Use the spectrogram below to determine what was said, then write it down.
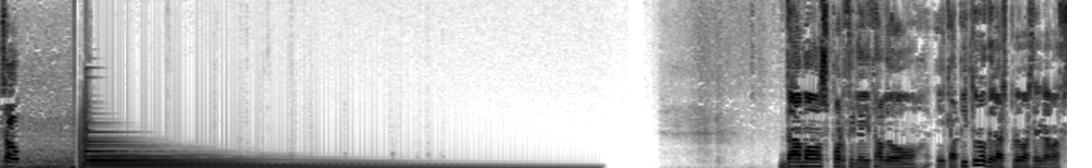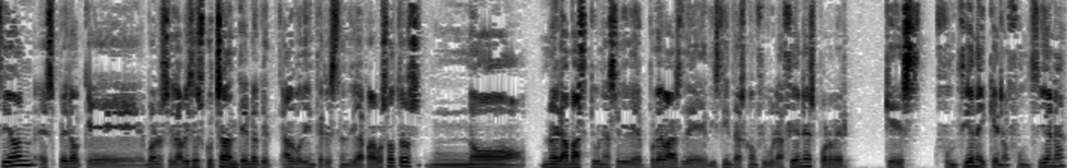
chao. Damos por finalizado el capítulo de las pruebas de grabación. Espero que, bueno, si lo habéis escuchado, entiendo que algo de interés tendría para vosotros. No, no era más que una serie de pruebas de distintas configuraciones por ver qué funciona y qué no funciona.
